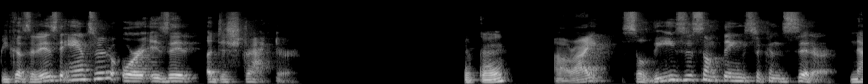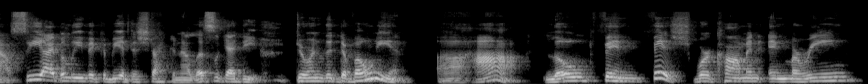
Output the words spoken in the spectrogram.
because it is the answer, or is it a distractor? Okay. All right. So these are some things to consider. Now, C, I believe it could be a distractor. Now, let's look at D. During the Devonian, aha, lobe fin fish were common in marine,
